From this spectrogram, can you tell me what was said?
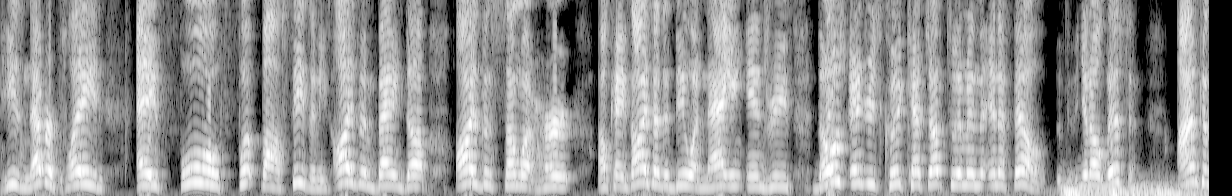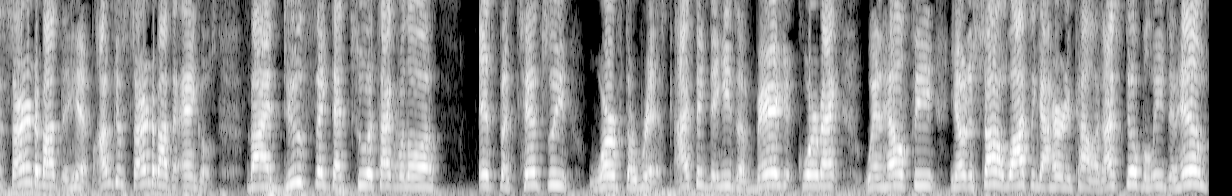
he's never played a full football season. He's always been banged up, always been somewhat hurt. Okay, he's always had to deal with nagging injuries. Those injuries could catch up to him in the NFL. You know, listen, I'm concerned about the hip. I'm concerned about the ankles. But I do think that Tua Tagovailoa is potentially worth the risk. I think that he's a very good quarterback when healthy. You know, Deshaun Watson got hurt in college. I still believed in him.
